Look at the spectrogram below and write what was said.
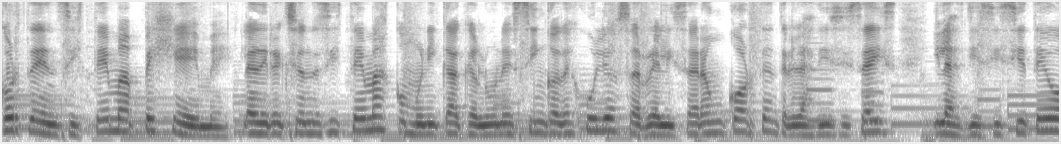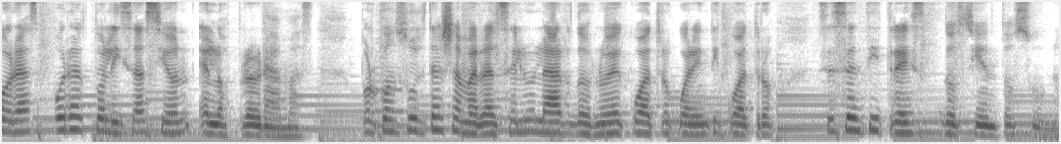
Corte en sistema PGM. La Dirección de Sistemas comunica que el lunes 5 de julio se realizará un corte entre las 16 y las 17 horas por actualización en los programas. Por consulta llamar al celular 294 44 63 201.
